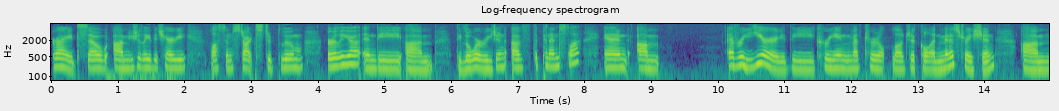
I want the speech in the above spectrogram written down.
Right. So um, usually the cherry blossom starts to bloom earlier in the um, the lower region of the peninsula, and um, every year the Korean Meteorological Administration um,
